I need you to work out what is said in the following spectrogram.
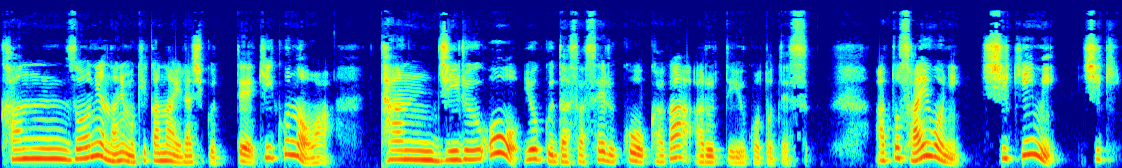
肝臓には何も効かないらしくって、効くのは炭汁をよく出させる効果があるっていうことです。あと最後に、色味。色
